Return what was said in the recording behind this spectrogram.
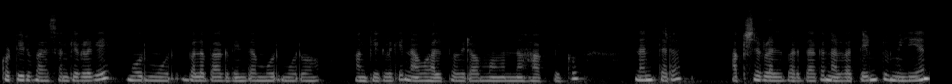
ಕೊಟ್ಟಿರುವ ಸಂಖ್ಯೆಗಳಿಗೆ ಮೂರು ಮೂರು, ಬಲಭಾಗದಿಂದ ಮೂರು ಮೂರು ಅಂಕೆಗಳಿಗೆ ನಾವು ಅಲ್ಪ ವಿರಾಮವನ್ನು ಹಾಕಬೇಕು. ನಂತರ, ಅಕ್ಷರಗಳಲ್ಲಿ ಬರೆದಾಗ ನಲವತ್ತೆಂಟು ಮಿಲಿಯನ್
